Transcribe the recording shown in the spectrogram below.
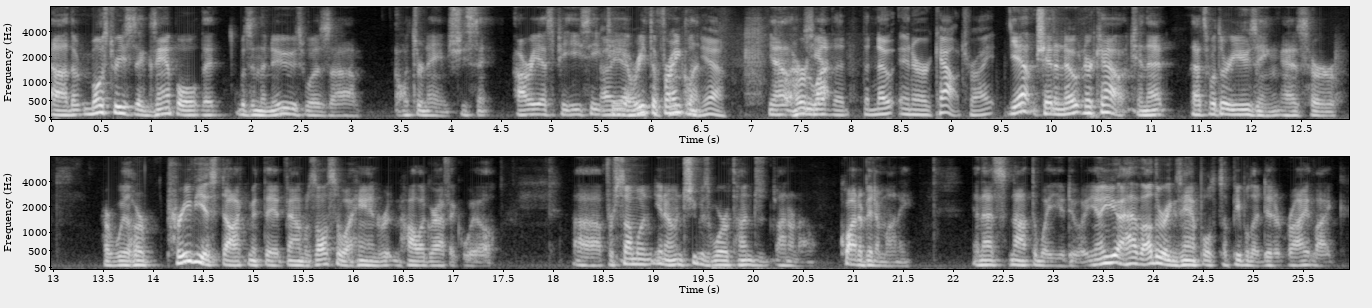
Uh, the most recent example that was in the news was uh, what's her name? She's R E S P E C T, oh, Aretha, Franklin. Yeah, yeah. Her she had the, the note in her couch, right? Yeah, she had a note in her couch, and that that's what they're using as her her will. Her previous document they had found was also a handwritten holographic will uh, for someone, you know, and she was worth hundreds, I don't know, quite a bit of money. And that's not the way you do it. You know, you have other examples of people that did it right, like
